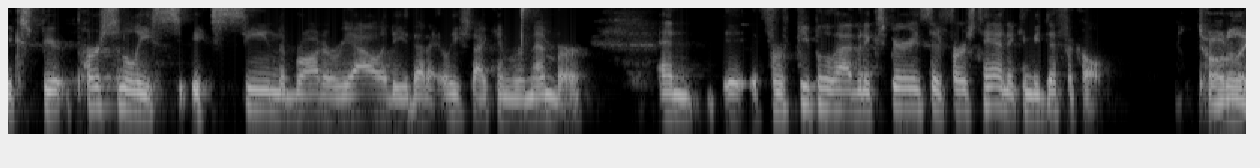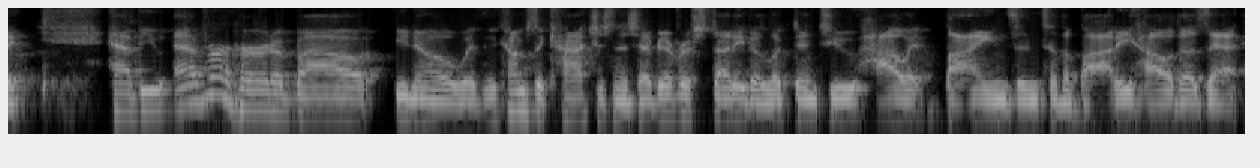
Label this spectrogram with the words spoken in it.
exper- personally seen the broader reality that at least I can remember. And it, for people who haven't experienced it firsthand, it can be difficult. Totally. Have you ever heard about, you know, when it comes to consciousness, have you ever studied or looked into how it binds into the body? How does that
